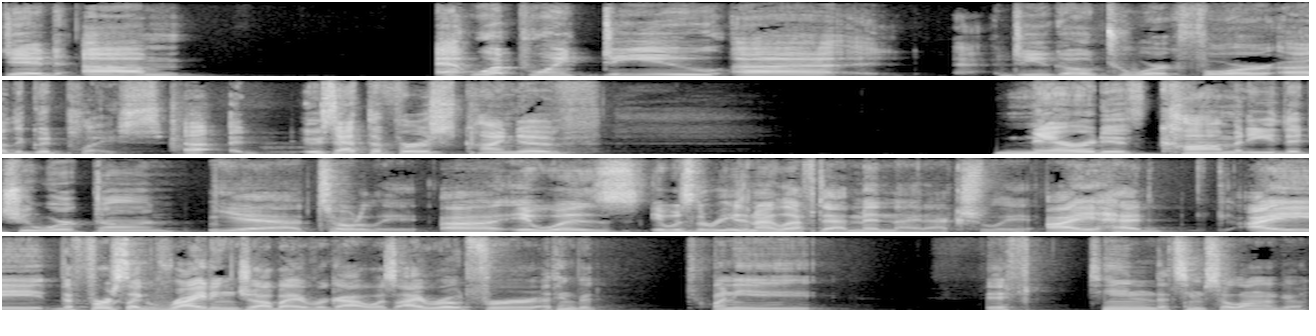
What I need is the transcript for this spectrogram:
Did um at what point do you uh do you go to work for uh the good place? Uh, is that the first kind of narrative comedy that you worked on? Yeah, totally. Uh, it was it was the reason I left at midnight. Actually, I had I the first like writing job I ever got was I wrote for I think the 2015. That seems so long ago.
